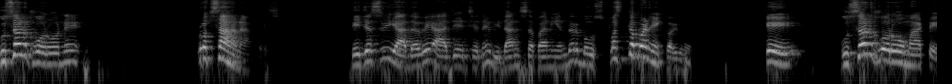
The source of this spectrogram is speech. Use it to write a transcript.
ઘૂસણખોરોને પ્રોત્સાહન આપે. તેજસ્વી યાદવે આજે છે ને વિધાનસભાની અંદર બહુ સ્પષ્ટપણે કહ્યું કે ઘૂસણખોરો માટે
